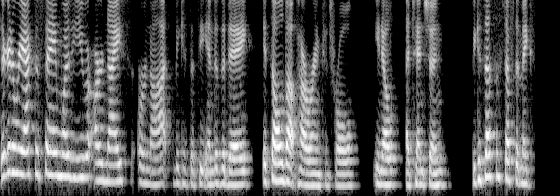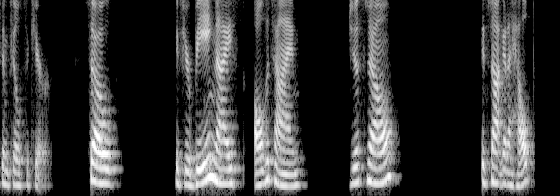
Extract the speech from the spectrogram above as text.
they're going to react the same whether you are nice or not because at the end of the day it's all about power and control you know attention because that's the stuff that makes them feel secure. So if you're being nice all the time just know it's not going to help.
